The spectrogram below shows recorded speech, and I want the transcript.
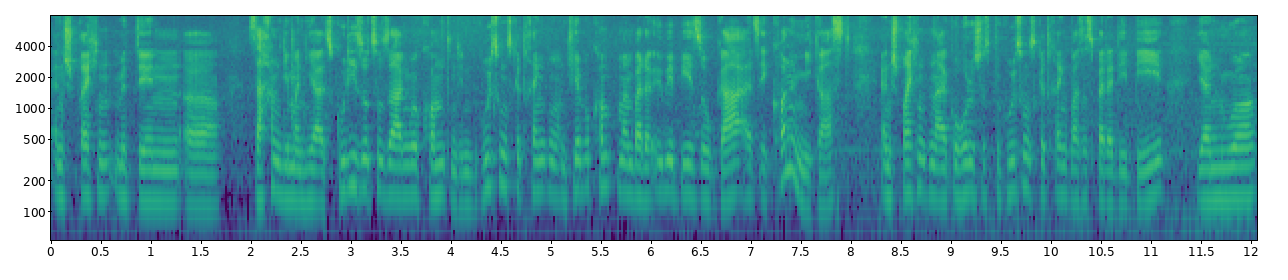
entsprechend mit den äh, Sachen, die man hier als Goodie sozusagen bekommt und den Begrüßungsgetränken. Und hier bekommt man bei der ÖBB sogar als Economy-Gast entsprechend ein alkoholisches Begrüßungsgetränk, was es bei der DB ja nur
